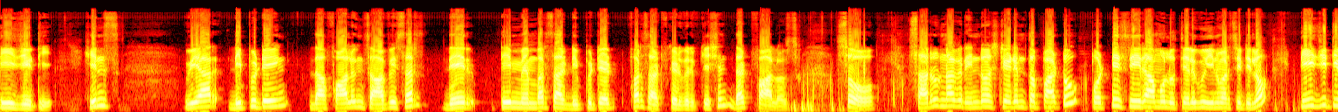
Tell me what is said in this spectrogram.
TGT hence we are deputing the followings officers there Their team members are deputed for certificate verification that follows. So Saroornagar indoor స్టేడియంతో పాటు పొట్టి శ్రీరాములు తెలుగు యూనివర్సిటీలో టీజీటీ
